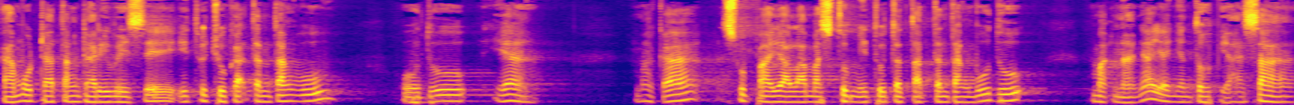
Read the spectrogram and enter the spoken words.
kamu datang dari WC itu juga tentang wudhu, ya. Maka supaya lamastum itu tetap tentang wudhu, maknanya ya nyentuh biasa.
